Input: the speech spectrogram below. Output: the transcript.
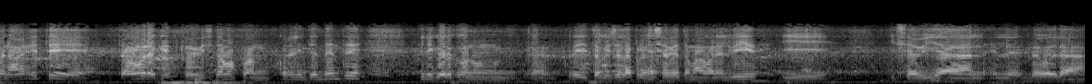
bueno, esta obra que, hoy visitamos con, el intendente tiene que ver con un crédito que ya la provincia había tomado con el BID y, se había, luego de la,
